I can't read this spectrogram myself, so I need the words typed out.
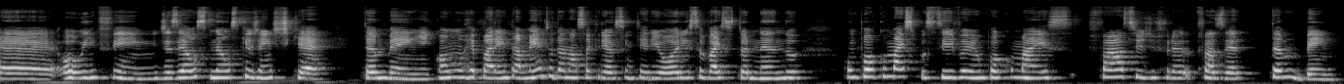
É, ou enfim, dizer os nãos que a gente quer também. E como reparentamento da nossa criança interior, isso vai se tornando um pouco mais possível e um pouco mais fácil de fazer também.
